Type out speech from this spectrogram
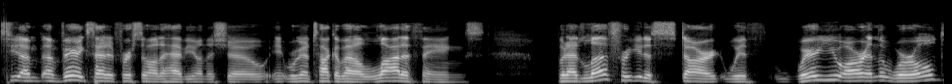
to. I'm, I'm very excited, first of all, to have you on the show. We're going to talk about a lot of things, but I'd love for you to start with where you are in the world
